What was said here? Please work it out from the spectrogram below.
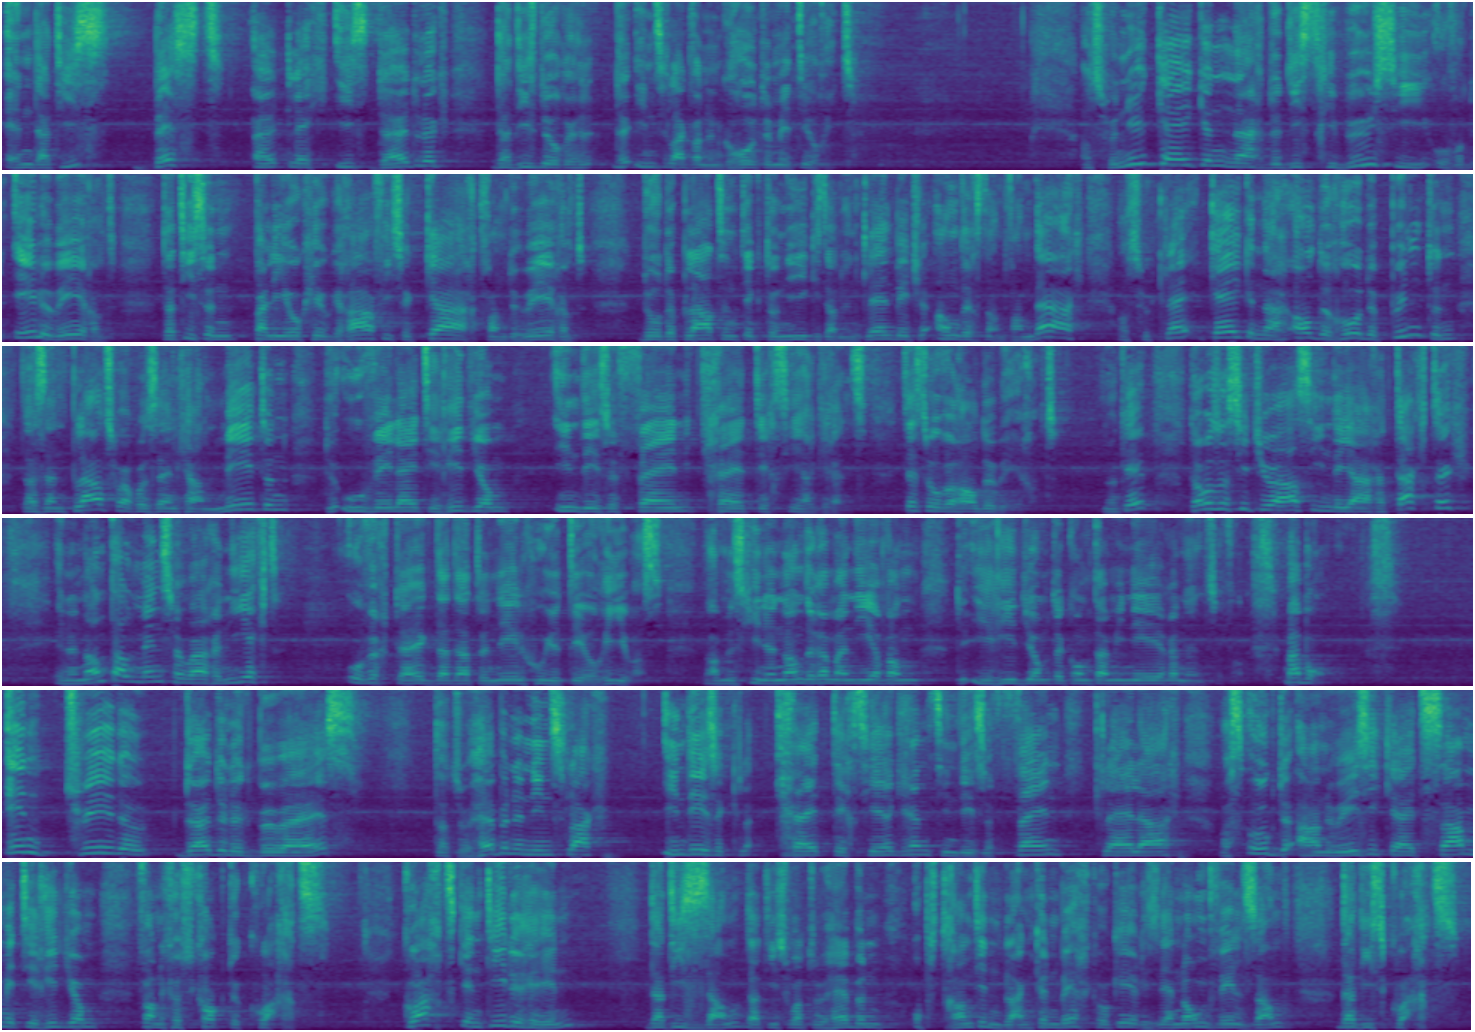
En dat is, best uitleg is duidelijk, dat is door de inslag van een grote meteoriet. Als we nu kijken naar de distributie over de hele wereld, dat is een paleogeografische kaart van de wereld. Door de platentectoniek is dat een klein beetje anders dan vandaag. Als we kijken naar al de rode punten, dat zijn plaatsen waar we zijn gaan meten de hoeveelheid iridium in deze fijn krijt grens. Het is overal de wereld. Okay? Dat was een situatie in de jaren 80 en een aantal mensen waren niet echt overtuigd dat dat een heel goede theorie was. Maar misschien een andere manier van de iridium te contamineren enzovoort. Maar bon, een tweede duidelijk bewijs dat we hebben een inslag in deze krijt-tertiairgrens, in deze fijn kleilaag, was ook de aanwezigheid samen met iridium van geschokte kwarts. Kwarts kent iedereen. Dat is zand, dat is wat we hebben op strand in Blankenberg. Oké, er is enorm veel zand. Dat is kwarts.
